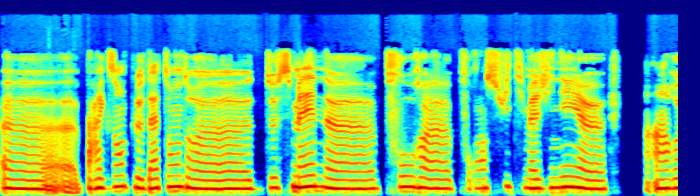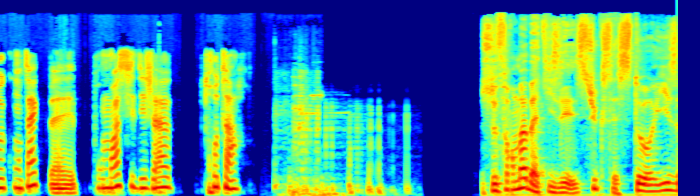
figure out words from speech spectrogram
par exemple, d'attendre deux semaines pour pour ensuite imaginer un recontact, ben, pour moi c'est déjà trop tard. Ce format baptisé Success Stories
